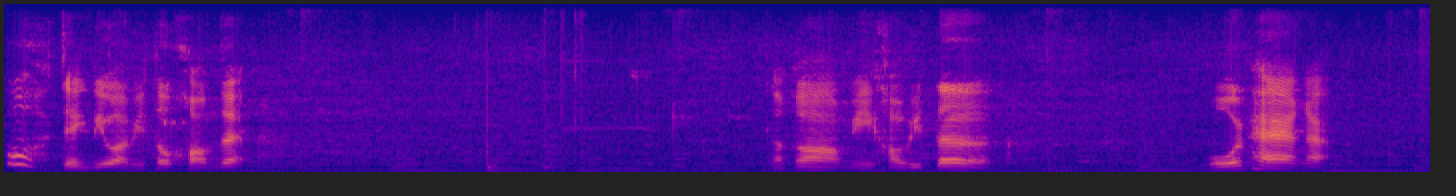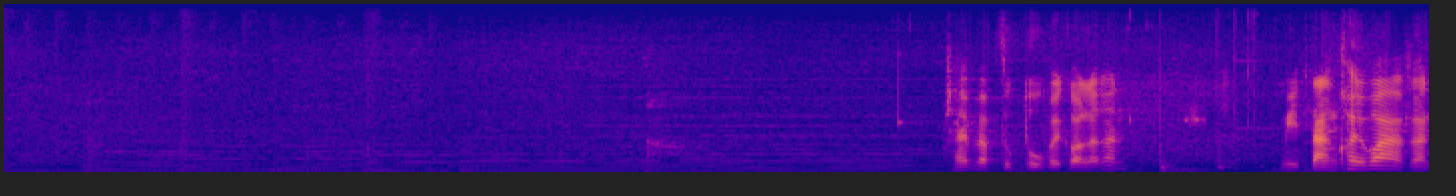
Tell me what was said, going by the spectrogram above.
โอ้ เจ๋งดีว่ะ มีโต๊ะคอมด้วย แล้วก็มีคอมพิวเตอร์ โอ้ยแพงอะ่ะใช้แบบถูกๆไปก่อนแล้วกัน มีตังค่อยว่ากัน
